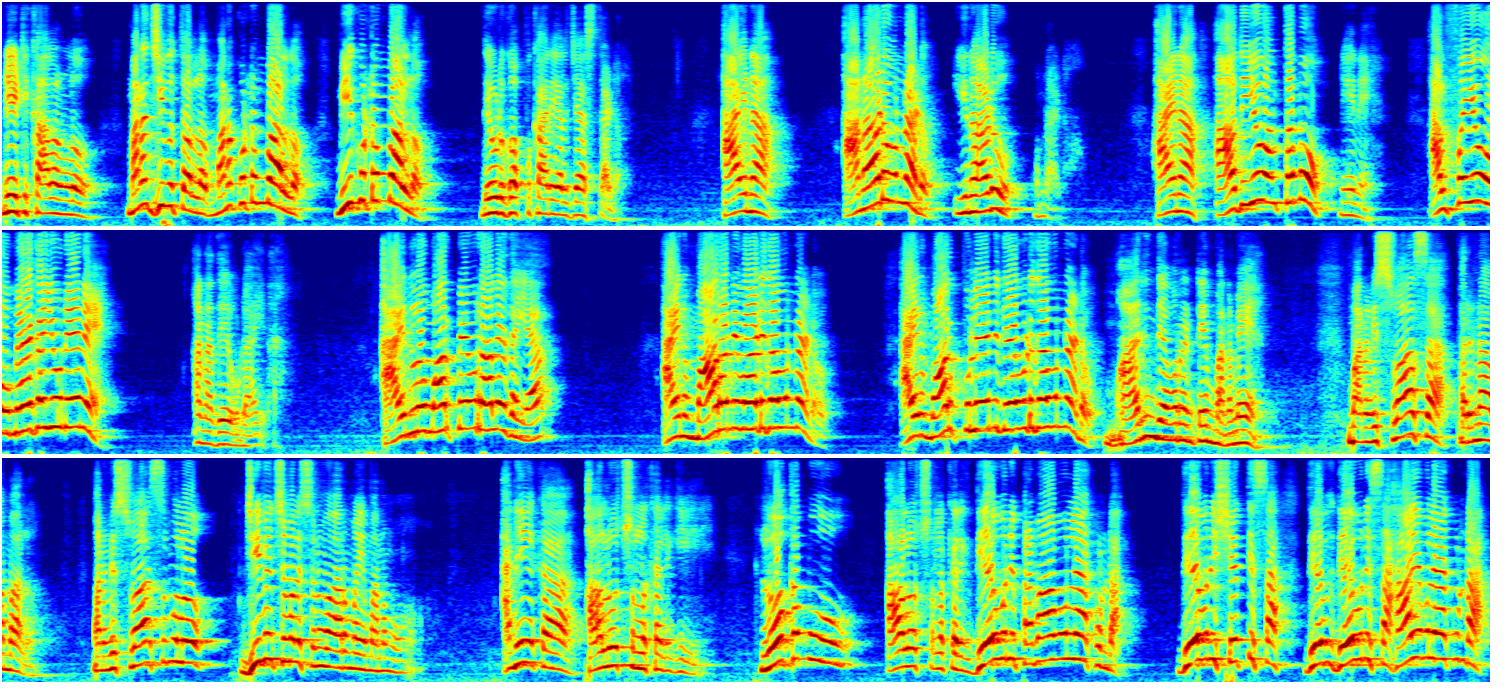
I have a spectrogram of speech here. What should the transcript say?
నేటి కాలంలో మన జీవితాల్లో మన కుటుంబాల్లో మీ కుటుంబాల్లో దేవుడు గొప్ప కార్యాలు చేస్తాడు. ఆయన ఆనాడు ఉన్నాడు ఈనాడు ఉన్నాడు. ఆయన ఆదియు అంతము నేనే అల్ఫయు ఒమేగయు నేనే అన్న దేవుడు ఆయన. ఆయనలో మార్పు ఏం రాలేదయ్యా. ఆయన మారని వాడుగా ఉన్నాడు. ఆయన మార్పు లేని దేవుడుగా ఉన్నాడు. మారింది ఎవరంటే మనమే. మన విశ్వాస పరిణామాలు మన విశ్వాసములో జీవించవలసిన వారమై మనము అనేక ఆలోచనలు కలిగి లోకపు ఆలోచనలు కలిగి దేవుని ప్రభావం లేకుండా దేవుని శక్తి స దేవు దేవుని సహాయం లేకుండా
